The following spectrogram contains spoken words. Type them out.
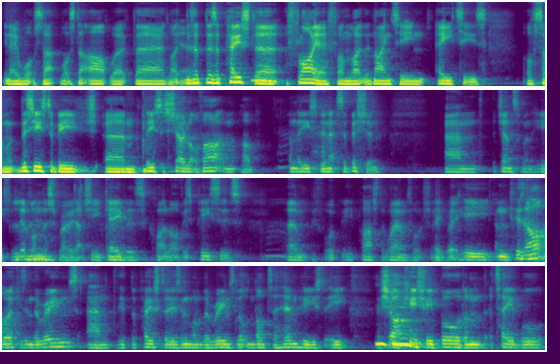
you know what's that what's that artwork there? Like there's a there's a poster a flyer from like the 1980s of some this used to be um, they used to show a lot of art in the pub and they used to do an exhibition and a gentleman who used to live on this road actually gave us quite a lot of his pieces um, before he passed away, unfortunately. But he and his artwork is in the rooms, and the, the poster is in one of the rooms. Little nod to him, who used to eat a charcuterie board on a table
